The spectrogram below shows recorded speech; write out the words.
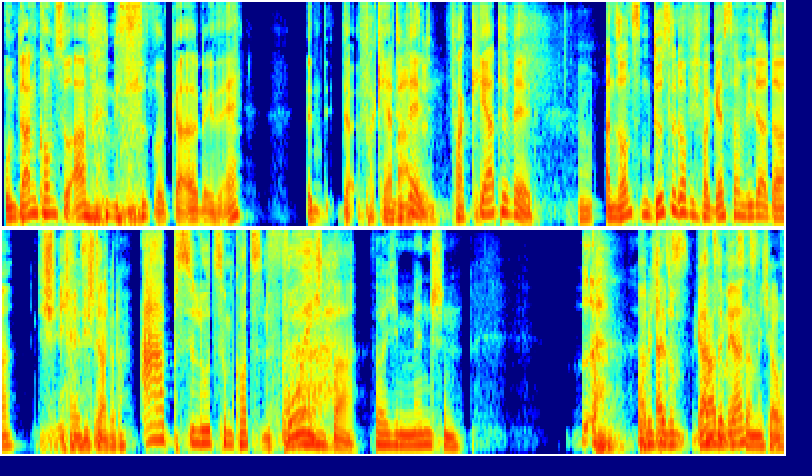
und dann kommst du abends in dieses Lokal und denkst, hä? Verkehrte Wahnsinn. Welt. Verkehrte Welt. Ja. Ansonsten Düsseldorf, ich war gestern wieder da. Die, ich finde die Stadt oder? absolut zum Kotzen. Furchtbar. Solche Menschen. Habe ich also ganz im Ernst, mich auch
